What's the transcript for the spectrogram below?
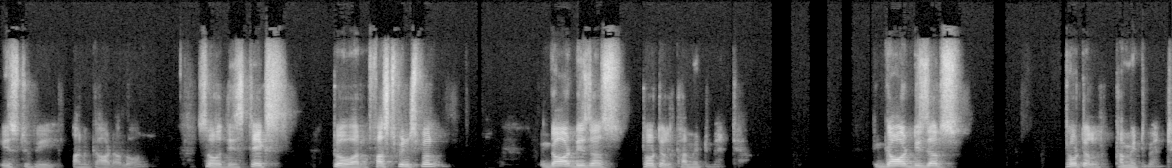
is to be on God alone. So, this takes to our first principle God deserves total commitment. God deserves total commitment.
